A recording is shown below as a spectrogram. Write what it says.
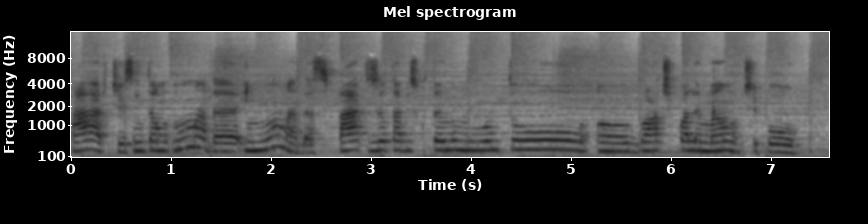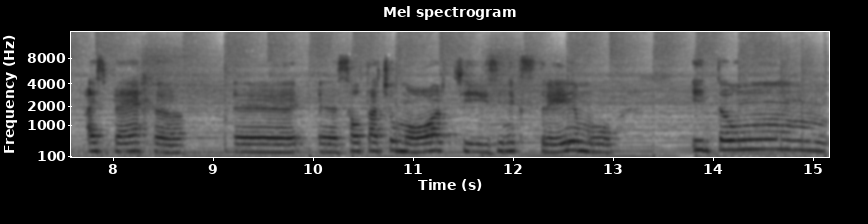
partes. Então, uma da, em uma das partes eu estava escutando muito uh, gótico alemão, tipo A Sprecher, é, é, Saltatio Mortis, In Extremo. Então,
